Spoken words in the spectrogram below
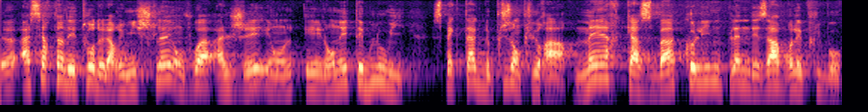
euh, à certains détours de la rue Michelet, on voit Alger et l'on est ébloui. Spectacle de plus en plus rare. Mer, Casbah, colline pleine des arbres les plus beaux.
